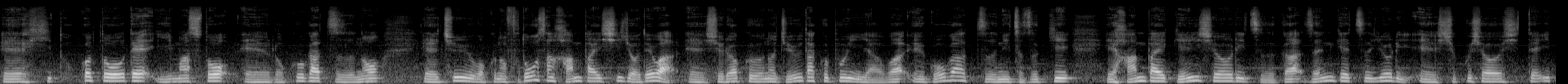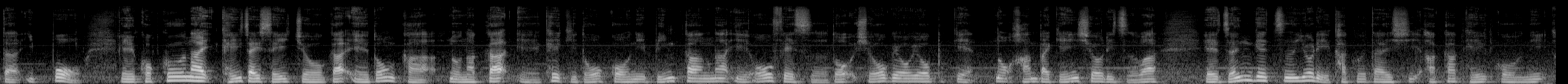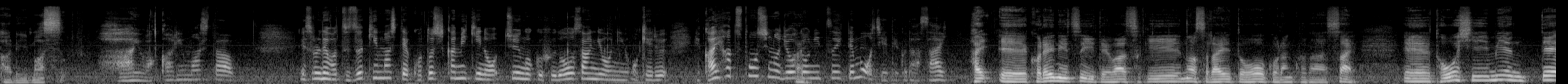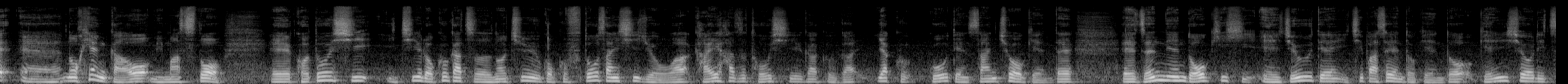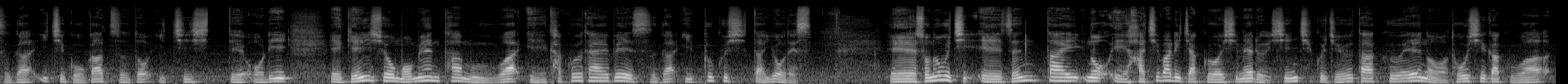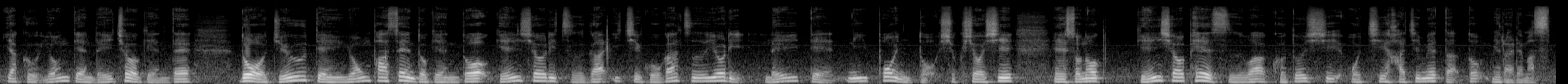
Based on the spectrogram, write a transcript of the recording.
えー、一言で言いますと、えー、6月の、えー、中国の不動産販売市場では、えー、主力の住宅分野は、えー、5月に続き、えー、販売減少率が前月より、えー、縮小していた一方、えー、国内経済成長が、えー、鈍化の中、えー、景気動向に敏感な、えー、オフィスと商業用物件の販売減少率は、前月より拡大し赤傾向にあります。はいわかりました。それでは続きまして今年上期の中国不動産業における開発投資の状況についても教えてくださいはい、はい、えー、これについては次のスライドをご覧ください、えー、投資面で、えー、の変化を見ますとえー、今年1、6月の中国不動産市場は開発投資額が約5.3兆元で、えー、前年同期比、えー、10.1%減と減少率が1、5月と一致しており、えー、減少モメンタムは、えー、拡大ベースが一服したようです。そのうち、全体の、8割弱を占める新築住宅への投資額は約4.0兆元で同10.4%減と減少率が1、5月より0.2ポイント縮小し、その減少ペースは今年落ち始めたとみられます。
